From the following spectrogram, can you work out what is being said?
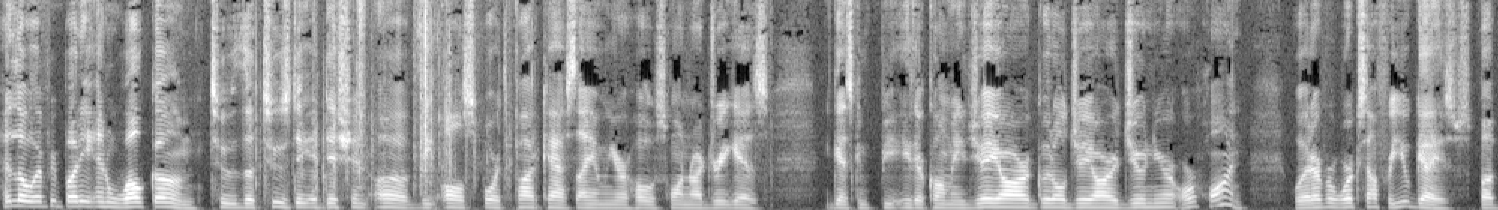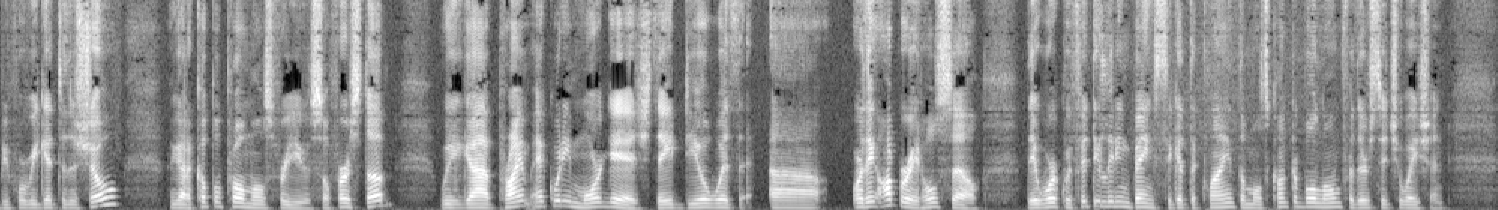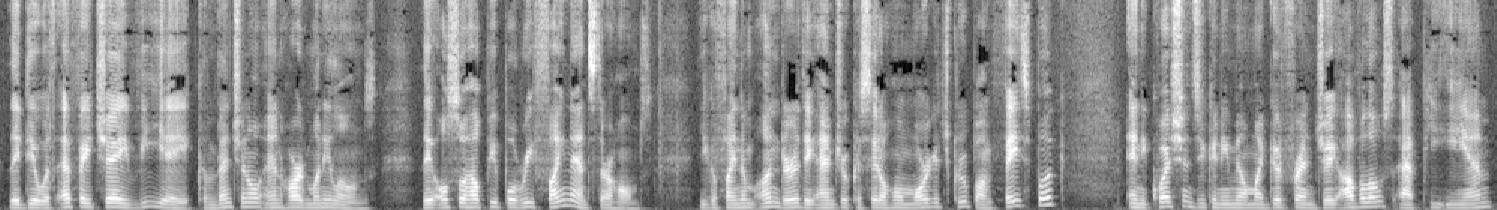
Hello, everybody, and welcome to the Tuesday edition of the All Sports Podcast. I am your host, Juan Rodriguez. You guys can either call me JR, good old JR Jr., or Juan, whatever works out for you guys. But before we get to the show, we got a couple promos for you. So, first up, we got Prime Equity Mortgage. They deal with, uh, or they operate wholesale. They work with 50 leading banks to get the client the most comfortable loan for their situation. They deal with FHA, VA, conventional, and hard money loans. They also help people refinance their homes. You can find them under the Andrew Casado Home Mortgage Group on Facebook. Any questions, you can email my good friend Jay Avalos at PEMTG.com.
